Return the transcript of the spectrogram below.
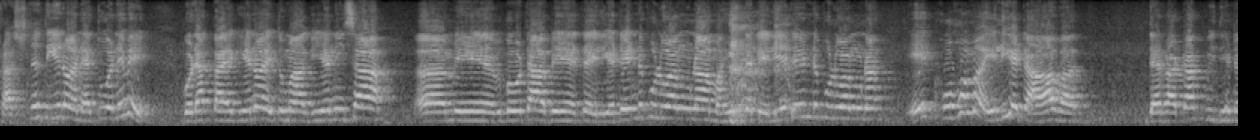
ප්‍රශ්න තියෙනවා නැතුව නෙවෙයි. ගොඩක් අය කියනවා එතුමා ගිය නිසා මේ ගෝඨාභයට එළියට එන්න පුළුවන් වුණා මහින්දට එළියට එන්න පුළුවන් වුණා. ඒ කොහොම එළියට ආවත් දැන් රටක් විදිහට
